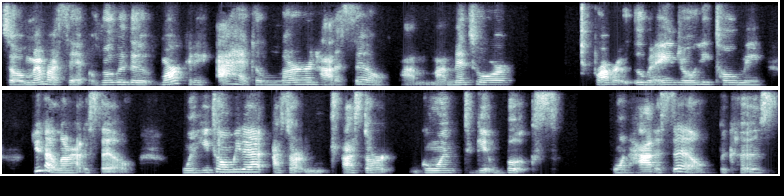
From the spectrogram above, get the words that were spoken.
So remember, I said really the marketing, I had to learn how to sell. Um, my mentor, Robert Uber Angel, he told me, you got to learn how to sell. When he told me that, I start I start going to get books on how to sell because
